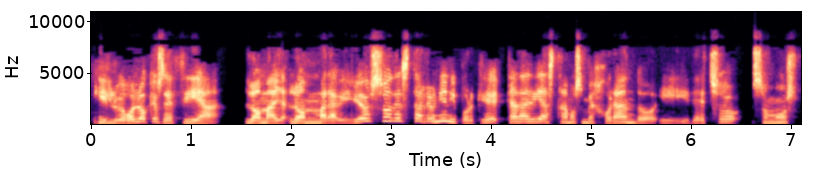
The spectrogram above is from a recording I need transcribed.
Y luego lo que os decía, lo, maravilloso de esta reunión y por qué cada día estamos mejorando y, de hecho somos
